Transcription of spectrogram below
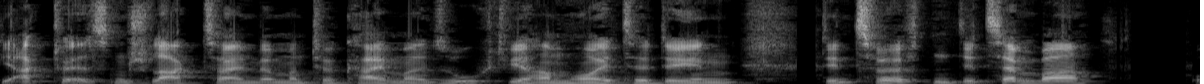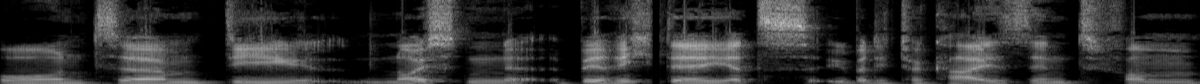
die aktuellsten Schlagzeilen, wenn man Türkei mal sucht. Wir haben heute den, den 12. Dezember und ähm, die neuesten Berichte jetzt über die Türkei sind vom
